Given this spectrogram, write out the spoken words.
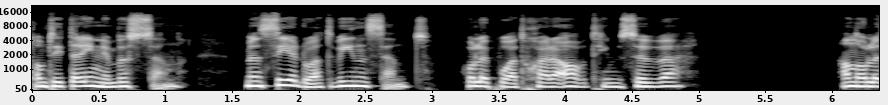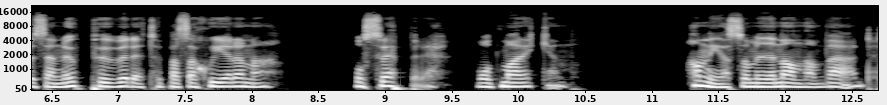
De tittar in i bussen men ser då att Vincent håller på att skära av Tims huvud. Han håller sedan upp huvudet för passagerarna och släpper det mot marken. Han är som i en annan värld.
